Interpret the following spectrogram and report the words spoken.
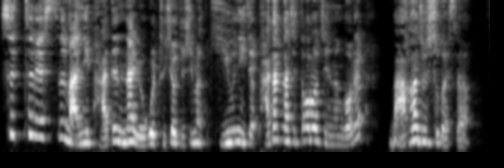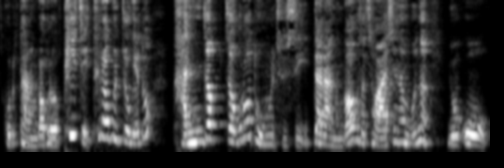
스트레스 많이 받은 날 요걸 드셔주시면 기운이 이제 바닥까지 떨어지는 거를 막아줄 수가 있어요. 그렇다는 거. 그리고 피지 트러블 쪽에도 간접적으로 도움을 줄 수 있다라는 거. 그래서 저 아시는 분은 요거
